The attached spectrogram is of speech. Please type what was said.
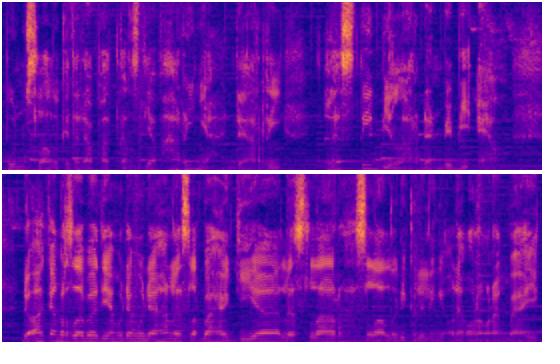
pun selalu kita dapatkan setiap harinya dari Lesti Bilar dan BBL. Doakan persahabat ya, mudah-mudahan Leslar bahagia, Leslar selalu dikelilingi oleh orang-orang baik.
